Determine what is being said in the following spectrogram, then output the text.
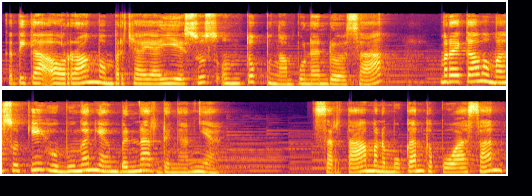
ketika orang mempercayai Yesus untuk pengampunan dosa, mereka memasuki hubungan yang benar dengannya, serta menemukan kepuasan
